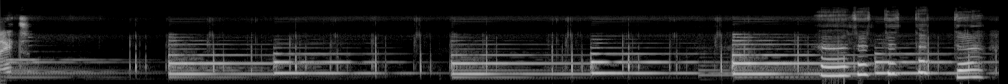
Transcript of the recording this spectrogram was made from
Right. Um.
